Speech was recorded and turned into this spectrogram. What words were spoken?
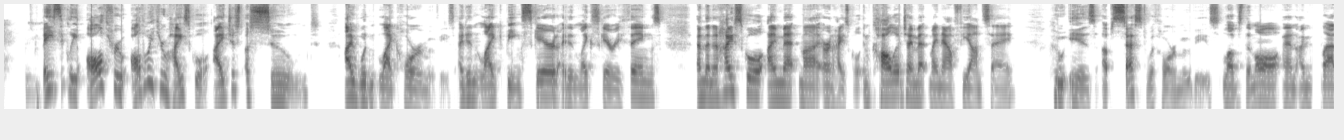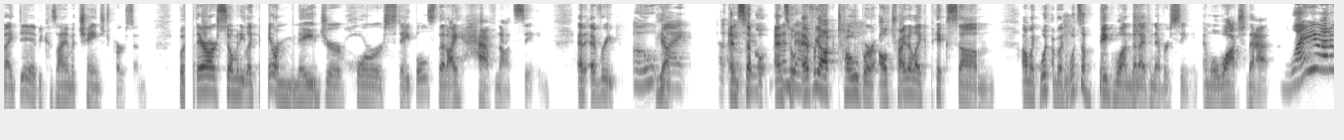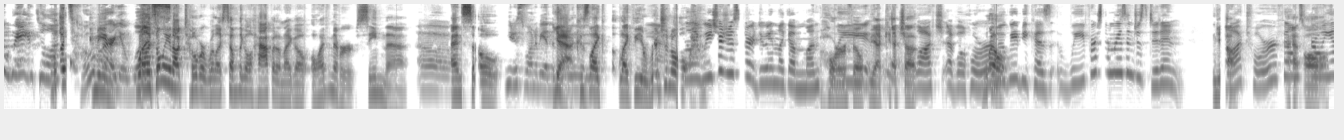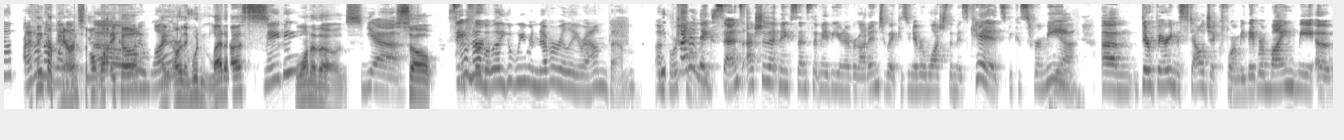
basically, all through all the way through high school, I just assumed I wouldn't like horror movies. I didn't like being scared. I didn't like scary things. And then in high school, I met my, or in high school, in college, I met my now fiance, who is obsessed with horror movies, loves them all, and I'm glad I did because I am a changed person. But there are so many, like, there are major horror staples that I have not seen. And every, Oh Yeah. my. uh-oh. and so, and I'm so back. every October, I'll try to like pick some. I'm like, what? I'm like, what's a big one that I've never seen? And we'll watch that. Why do you have to wait until Well, October? I mean, you Well, it's only in October where like something will happen, and I go, oh, I've never seen that. Oh, And so, you just want to be in the yeah, because like, like the Yeah. original. Really, we should just start doing like a monthly horror film, yeah, catch up. watch of a horror Well- movie because we, for some reason, just didn't yeah, watch horror films all. growing up. I, I, don't think know our what parents it, don't oh, like what them, it was. or they wouldn't let us. maybe. One of those. yeah. So See, I don't for- know, but like, we were never really around them. It Unfortunately, kind of makes sense. Actually, that makes sense that maybe you never got into it because you never watched them as kids. Because for me, Yeah, um, they're very nostalgic for me. They remind me of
